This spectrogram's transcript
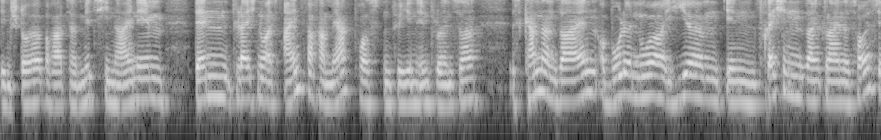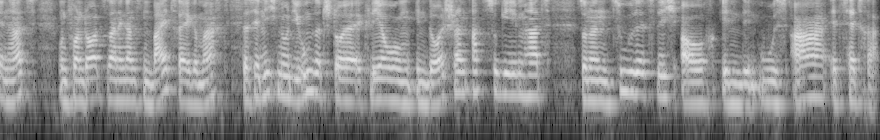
den Steuerberater mit hineinnehmen. Denn vielleicht nur als einfacher Merkposten für jeden Influencer, es kann dann sein, obwohl er nur hier in Frechen sein kleines Häuschen hat und von dort seine ganzen Beiträge macht, dass er nicht nur die Umsatzsteuererklärung in Deutschland abzugeben hat, sondern zusätzlich auch in den USA etc.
